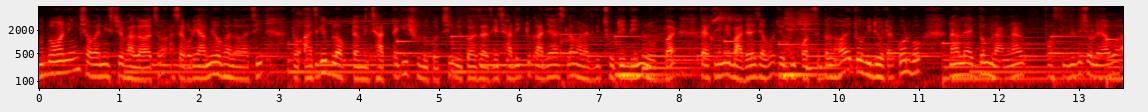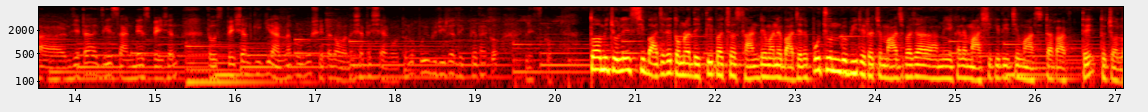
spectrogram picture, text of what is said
গুড মর্নিং সবাই নিশ্চয়ই ভালো আছো? আশা করি আমিও ভালো আছি। তো আজকের ব্লগটা আমি ছাদ থেকেই শুরু করছি বিকজ আজকে ছাদে একটু কাজে আসলাম আর আজকে ছুটির দিন রোববার। তো এখন আমি বাজারে যাব, যদি পসিবল হয় তো ভিডিওটা করব। নাহলে একদম রান্নার প্রস্তুতিতে চলে যাব। আর যেটা আজকে সানডে স্পেশাল তো স্পেশাল কী কী রান্না করব সেটা তোমাদের সাথে শেয়ার করব। তো পুরো ভিডিওটা দেখতে থাকো লেটস গো তো আমি চলে এসেছি বাজারে, তোমরা দেখতেই পাচ্ছ সানডে মানে বাজারে প্রচণ্ড ভিড়। এটা হচ্ছে মাছ বাজার, আমি এখানে মাসিকে দিয়েছি মাছটা কাটতে। তো চলো।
